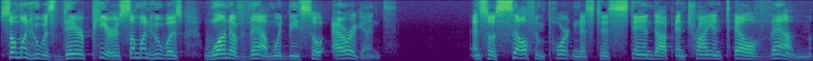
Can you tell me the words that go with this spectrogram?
someone who was their peers, someone who was one of them, would be so arrogant and so self important as to stand up and try and tell them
